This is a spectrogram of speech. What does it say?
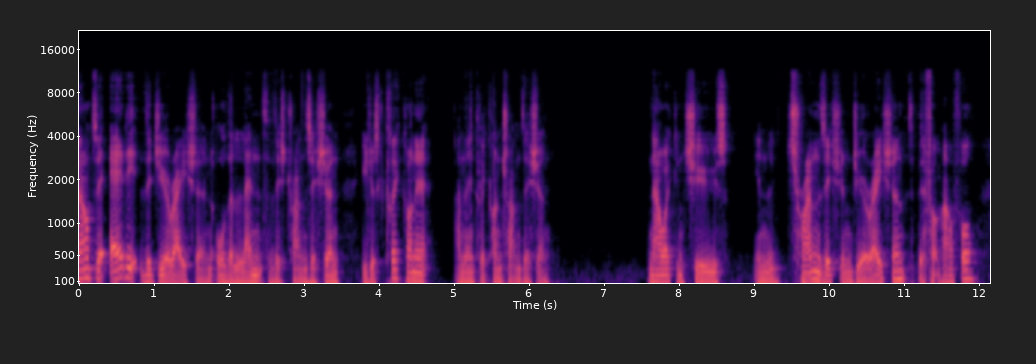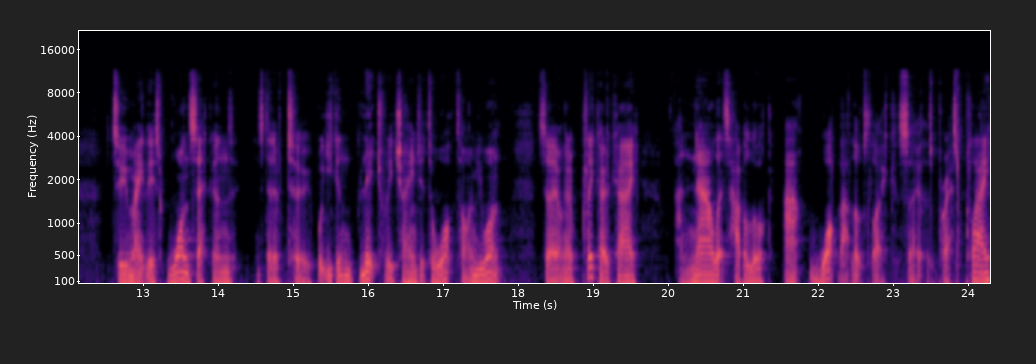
Now to edit the duration or the length of this transition, you just click on it and then click on transition. Now I can choose in the transition duration, it's a bit of a mouthful, to make this one second instead of two, but you can literally change it to what time you want. So I'm going to click OK, and now let's have a look at what that looks like. So let's press play.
